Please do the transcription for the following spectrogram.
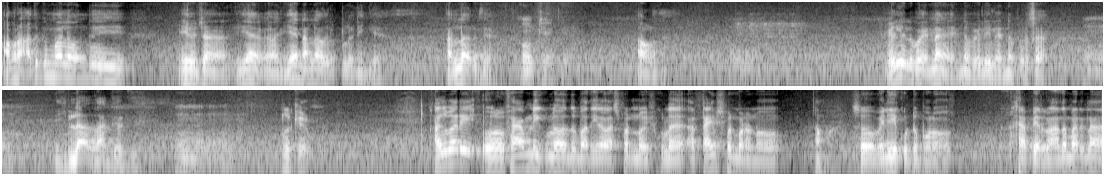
அப்புறம் அதுக்கு மேலே வந்து ஏன் ஏன் நல்லா இருக்குல்ல நீங்கள் நல்லா இருங்க. ஓகே ஓகே அவ்வளோதான் வெளியில் போய் என்ன என்ன வெளியில் என்ன பெருசா? இல்லாததான் அங்கே இருக்குது ஓகே அது மாதிரி ஒரு ஃபேமிலிக்குள்ளே வந்து பார்த்தீங்கன்னா ஹஸ்பண்ட் ஒய்ஃப்குள்ளே டைம் ஸ்பெண்ட் பண்ணணும். ஆமாம் ஸோ வெளியே கூட்டு போகணும். ஹாப்பியாக இருக்கணும். அந்த மாதிரிலாம்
